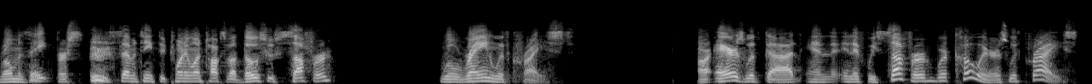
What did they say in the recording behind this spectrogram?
Romans 8, verse 17 through 21 talks about those who suffer will reign with Christ, are heirs with God, and, and if we suffer, we're co heirs with Christ.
